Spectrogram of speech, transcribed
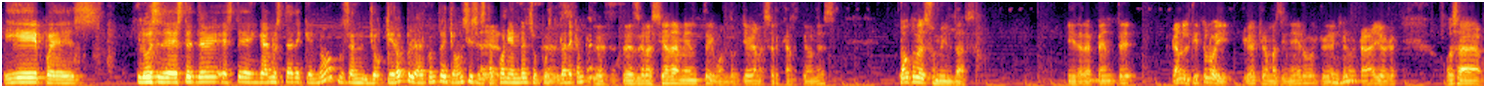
Y pues, Lewis, este, este engano está de que no, o sea, yo quiero pelear contra Jones y se está Es- poniendo en su postura de campeón. des- desgraciadamente, cuando llegan a ser campeones, todo es humildad. Y de repente gana el título y yo ya quiero más dinero, yo ya quiero acá, yo acá. O sea,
